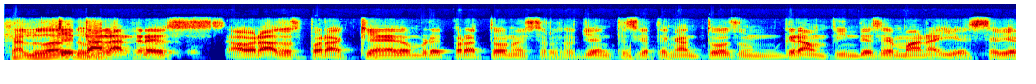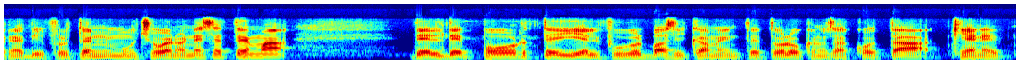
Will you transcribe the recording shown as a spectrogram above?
¿Qué tal, Andrés? Abrazos para quienes, hombre, para todos nuestros oyentes, que tengan todos un gran fin de semana y este viernes disfruten mucho. Bueno, en ese tema del deporte y el fútbol, básicamente, todo lo que nos acota Kenneth,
